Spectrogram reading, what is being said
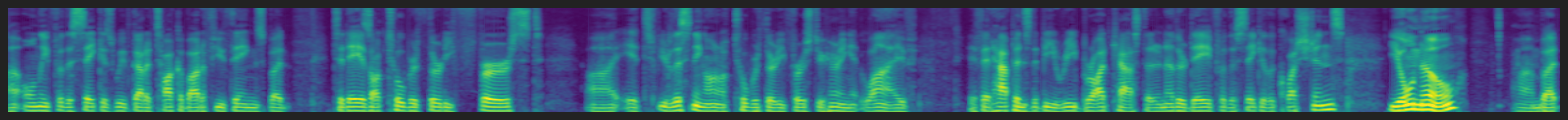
uh, only for the sake as we've got to talk about a few things. But today is October 31st. Uh, it's, if you're listening on October 31st, you're hearing it live. If it happens to be rebroadcast at another day for the sake of the questions, you'll know. Um, but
